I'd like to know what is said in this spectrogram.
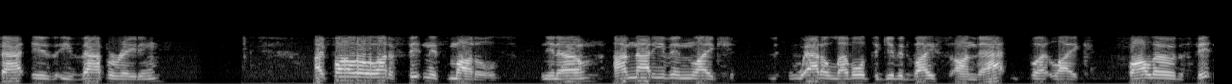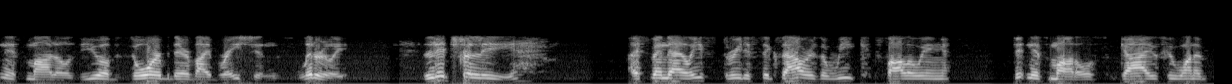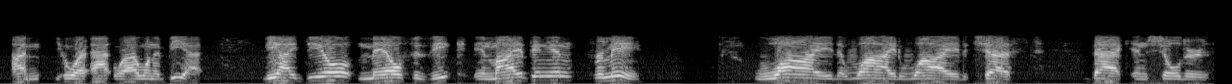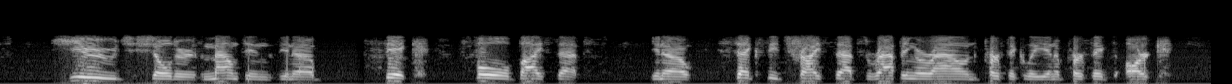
Fat is evaporating. I follow a lot of fitness models, you know. I'm not even like at a level to give advice on that, but like follow the fitness models. You absorb their vibrations, literally. Literally. I spend at least three to six hours a week following fitness models, guys who want to, I'm, who are at where I want to be at. The ideal male physique, in my opinion, for me, wide, wide, wide chest, back, and shoulders, huge shoulders, mountains, you know, thick, full biceps, you know, sexy triceps wrapping around perfectly in a perfect arc,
